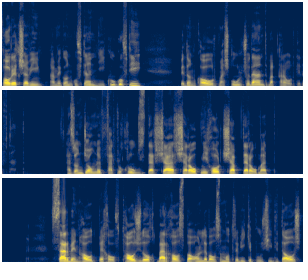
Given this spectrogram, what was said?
فارغ شویم. همگان گفتند نیکو گفتی. بدان کار مشغول شدند و قرار گرفتند. از آن جانب فرخ روز در شهر شراب می‌خورد شب درآمد. سر بنهاد بخفت تاج دخت برخاست با آن لباس مطربی که پوشیده داشت.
